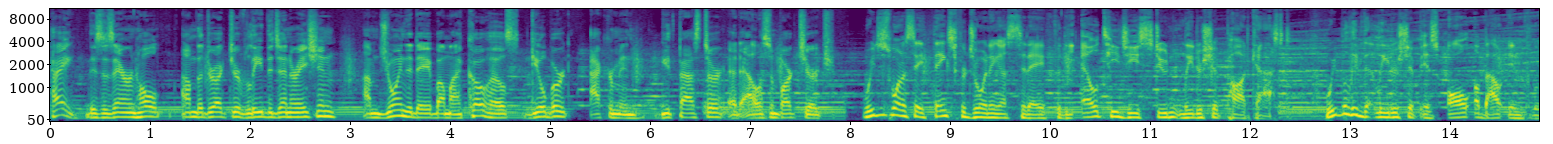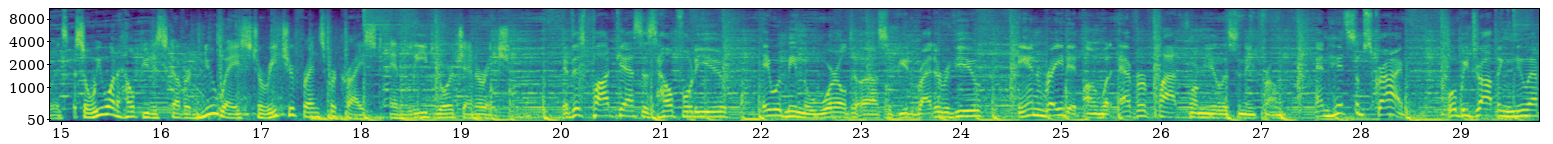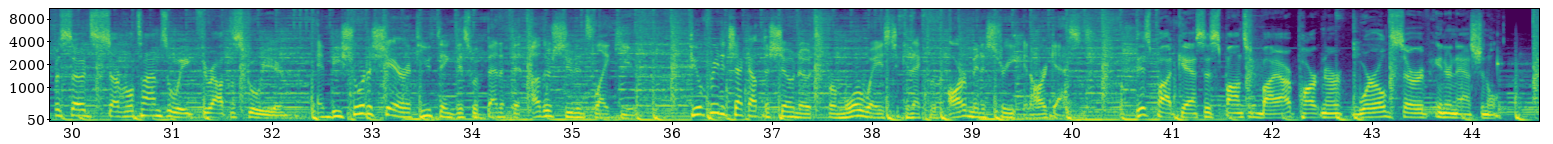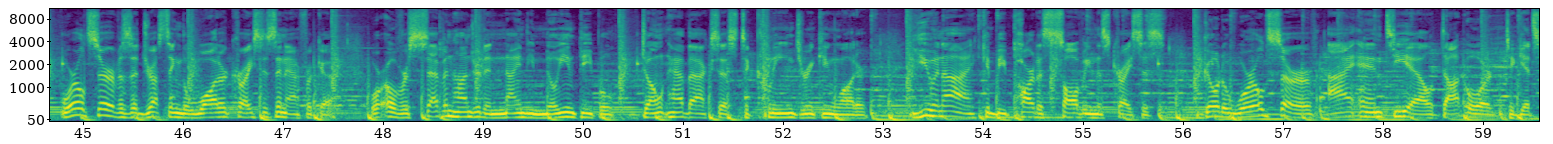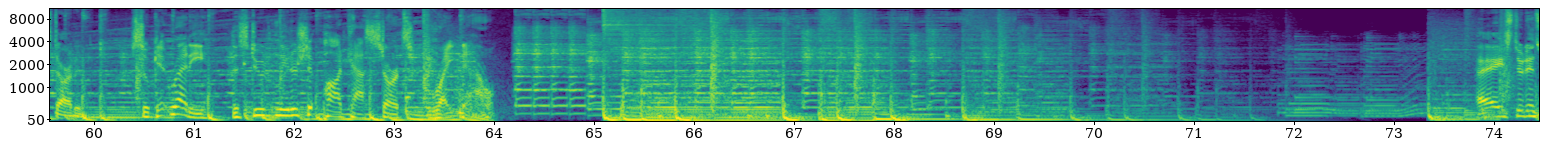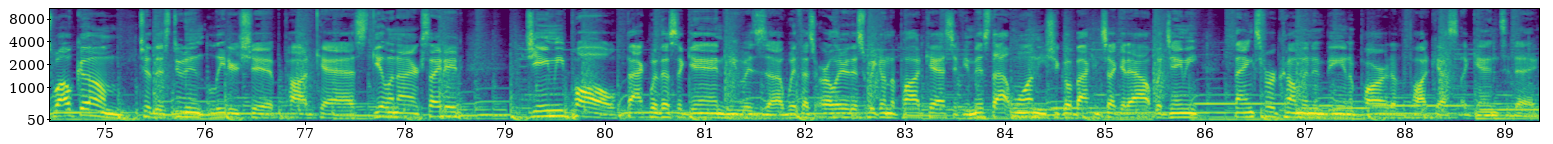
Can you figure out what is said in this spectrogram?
Hey, this is Eran Holt. I'm the director of Lead the Generation. I'm joined today by my co host, Gilbert Ackerman, youth pastor at Allison Park Church. We just want to say thanks for joining us today for the LTG Student Leadership Podcast. We believe that leadership is all about influence, so we want to help you discover new ways to reach your friends for Christ and lead your generation. If this podcast is helpful to you, it would mean the world to us if you'd write a review and rate it on whatever platform you're listening from. And hit subscribe. We'll be dropping new episodes several times a week throughout the school year. And be sure to share if you think this would benefit other students like you. Feel free to check out the show notes for more ways to connect with our ministry and our guests. This podcast is sponsored by our partner, World Serve International. World Serve is addressing the water crisis in Africa, where over 790 million people don't have access to clean drinking water. You and I can be part of solving this crisis. Go to worldserveintl.org to get started. So get ready. The Student Leadership Podcast starts right now. Hey, students, welcome to the Student Leadership Podcast. Gil and I are excited. Jamey Paugh back with us again. He was uh, with us earlier this week on the podcast. If you missed that one, you should go back and check it out. But, Jamey, thanks for coming and being a part of the podcast again today.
